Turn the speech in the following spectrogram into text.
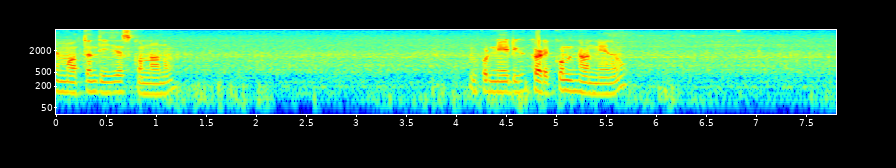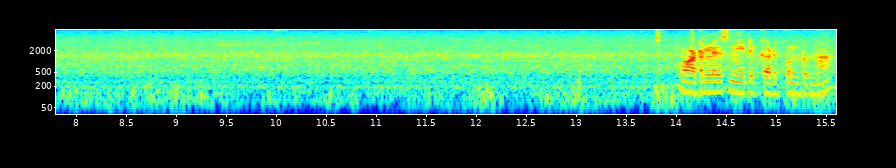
నేను మొత్తం తీసేసుకున్నాను. ఇప్పుడు నీట్గా కడుక్కుంటున్నాను నేను. వాటర్ వేసి నీట్గా కడుక్కుంటున్నా.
